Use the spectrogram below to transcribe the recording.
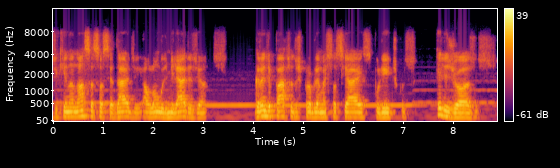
de que na nossa sociedade, ao longo de milhares de anos, grande parte dos problemas sociais, políticos, religiosos,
